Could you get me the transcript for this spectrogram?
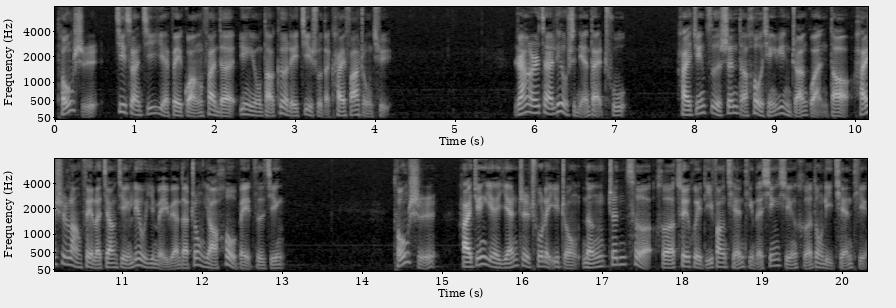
同时，计算机也被广泛的运用到各类技术的开发中去。然而，在六十年代初，海军自身的后勤运转管道还是浪费了将近六亿美元的重要后备资金。同时，海军也研制出了一种能侦测和摧毁敌方潜艇的新型核动力潜艇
